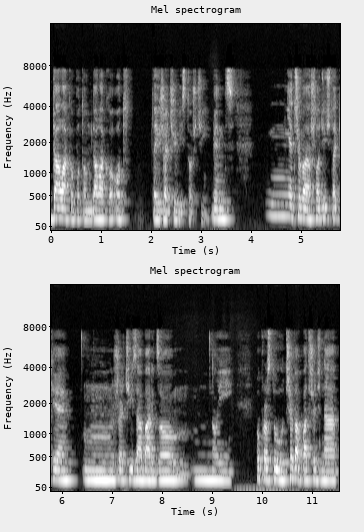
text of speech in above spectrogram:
daleko potom, daleko od tej rzeczywistości, więc nie trzeba śledzić takie um, rzeczy za bardzo, no i po prostu trzeba patrzeć na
